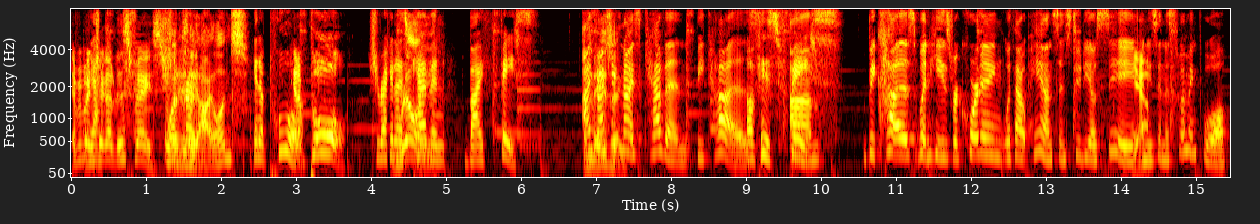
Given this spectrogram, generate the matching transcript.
Everybody Yeah. check out this face. What in She's the islands? in a pool. in a pool. she recognized Really? Kevin by face I Amazing. recognize Kevin because of his um, face. because when he's recording without pants in Studio C Yeah. and he's in a swimming pool,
